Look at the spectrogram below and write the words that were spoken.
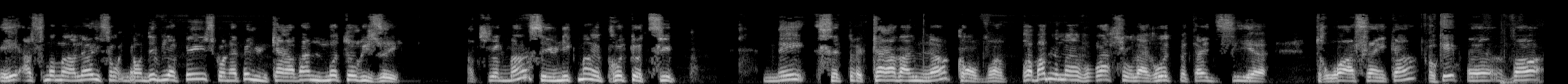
Et à ce moment-là, ils, sont, ils ont développé ce qu'on appelle une caravane motorisée. Actuellement, c'est uniquement un prototype. Mais cette caravane-là, qu'on va probablement voir sur la route peut-être d'ici euh, trois à cinq ans, euh, va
